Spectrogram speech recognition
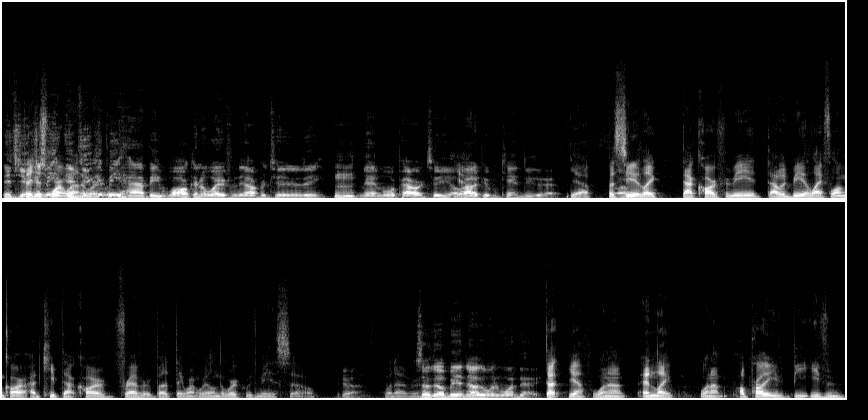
If you They can just be, weren't willing if you can be happy walking away from the opportunity, mm-hmm. man, more power to you. A Yeah. lot of people can't do that. yeah. But see, like that car for me, that would be a lifelong car. I'd keep that car forever. But they weren't willing to work with me, so Yeah. whatever. So there'll be another one one day. That yeah, when Yeah. I'm and like when I'm, I'll probably be even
